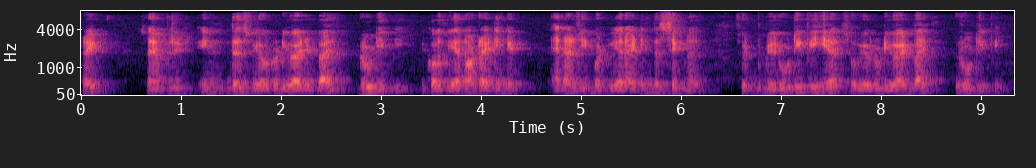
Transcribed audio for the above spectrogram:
right? So in this we have to divide it by root ep because we are not writing it energy but we are writing the signal. So it will be root ep here. So we have to divide by root ep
